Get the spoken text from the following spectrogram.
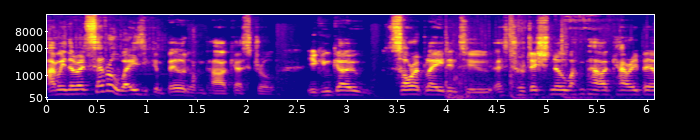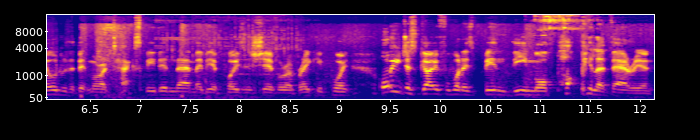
I mean, there are several ways you can build Weapon Power Kestrel. You can go Sorrow Blade into a traditional Weapon Power carry build with a bit more attack speed in there, maybe a Poison Shiv or a Breaking Point. Or you just go for what has been the more popular variant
